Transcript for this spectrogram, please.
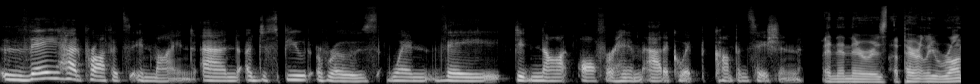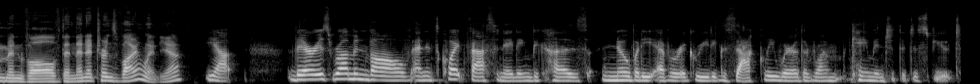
they had profits in mind, and a dispute arose when they did not offer him adequate compensation. And then there is apparently rum involved, and then it turns violent, yeah? Yeah. There is rum involved, and it's quite fascinating because nobody ever agreed exactly where the rum came into the dispute.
